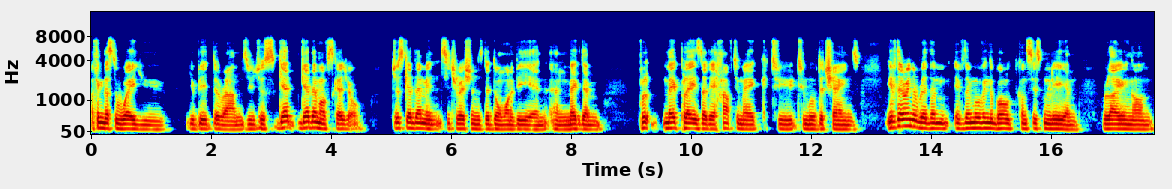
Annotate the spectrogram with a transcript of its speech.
I think that's the way you you beat the Rams. You just get get them off schedule. Just get them in situations they don't want to be in and make them pl- make plays that they have to make to to move the chains. If they're in a rhythm, if they're moving the ball consistently and relying on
